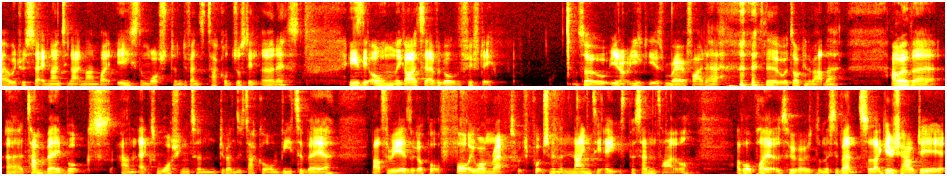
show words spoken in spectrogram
uh, which was set in 1999 by Eastern Washington defensive tackle Justin Ernest. He's the only guy to ever go over 50. So you know, you, it's rarefied air that we're talking about there. However, uh, Tampa Bay Bucks and ex-Washington defensive tackle Vita Vea about three years ago put 41 reps, which puts him in the 98th percentile of all players who've ever done this event. So that gives you how dear,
